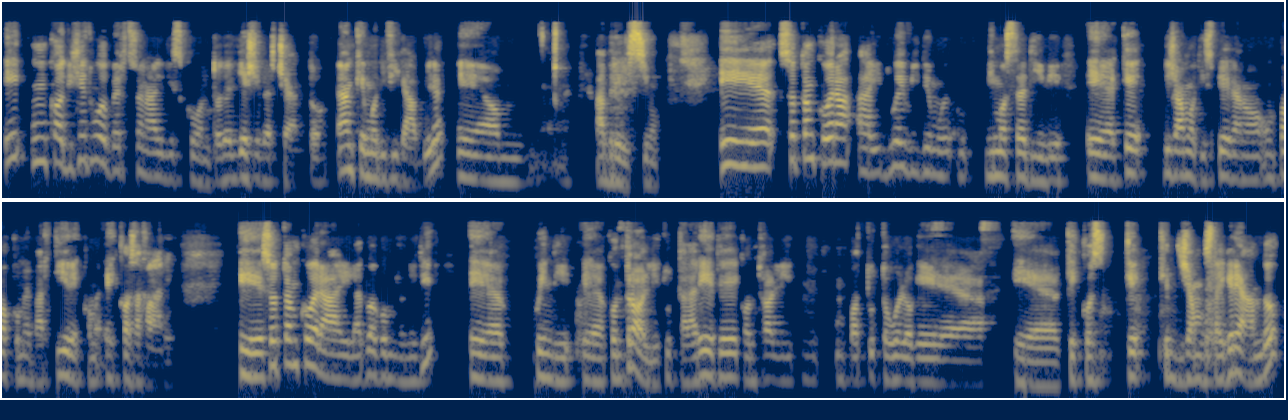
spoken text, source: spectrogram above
e un codice tuo personale di sconto del 10%, anche modificabile. E, um, a brevissimo. E sotto ancora hai due video dimostrativi eh, che diciamo ti spiegano un po' come partire e, come, e, cosa fare. E sotto ancora hai la tua community, eh, quindi eh, controlli tutta la rete, controlli un po' tutto quello che, eh, che, cos- che, che diciamo stai creando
